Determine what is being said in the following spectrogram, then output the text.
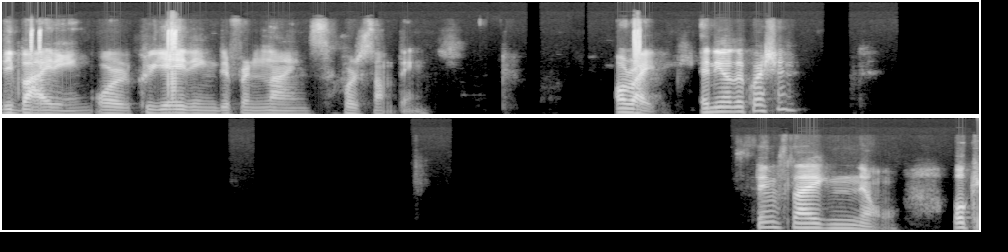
dividing or creating different lines for something. All right. Any other question? Seems like no. Ok,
